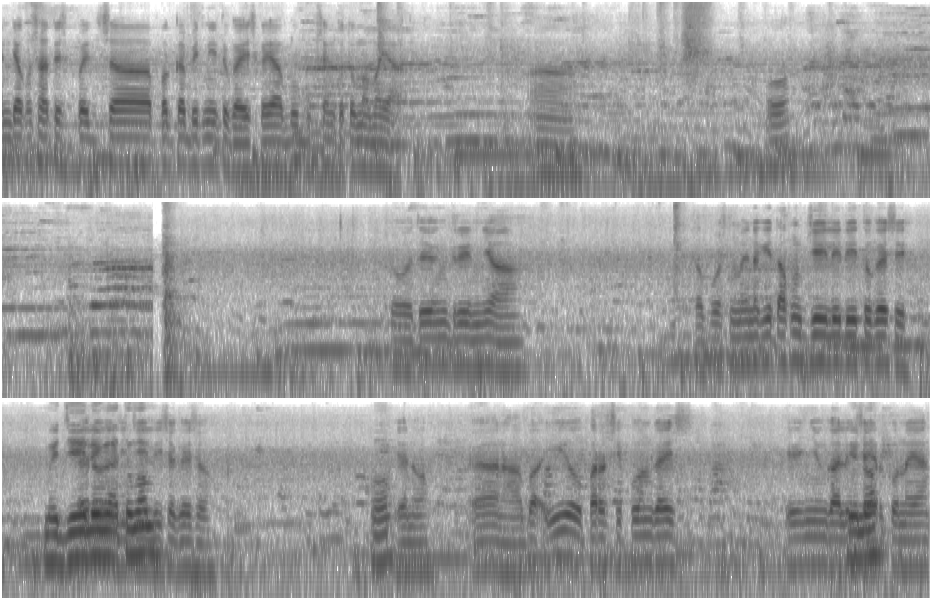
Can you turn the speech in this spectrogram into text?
hindi ako satisfied sa pagkabit nito guys kaya bubuksan ko to mamaya. Ah. Oh. So ito yung drain niya tapos may nakita akong jelly dito guys eh May Pero jelly nga hindi to ma'am. siya guys oh Oh. Yan o. Yan, haba. Iyo, parang sipon guys. Yun yung galing Yun, sa oh. aircon na yan.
